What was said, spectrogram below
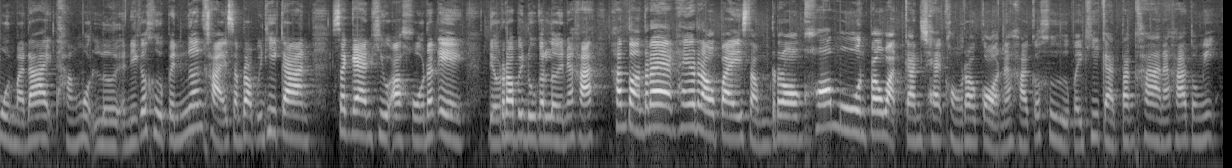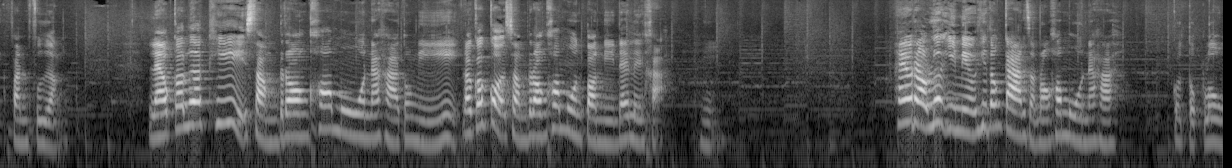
มูลมาได้ทั้งหมดเลย อันนี้ก็คือเป็นเงื่อนไขสำหรับวิธีการสแกน QR code นั่นเอง เดี๋ยวเราไปดูกันเลยนะคะ ขั้นตอนแรกให้เราไปสำรองข้อมูลประวัติการแชทของเราก่อนนะคะ ก็คือไปที่การตั้งค่านะคะ ตรงนี้ฟันเฟือง แล้วก็เลือกที่สำรองข้อมูลนะคะ ตรงนี้แล้วก็กดสำรองข้อมูลตอนนี้ได้เลยค่ะนี่ให้เราเลือกอีเมลที่ต้องการสำรองข้อมูลนะคะ กดตกลง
